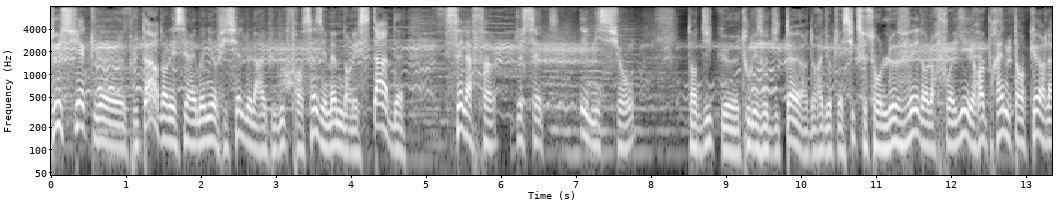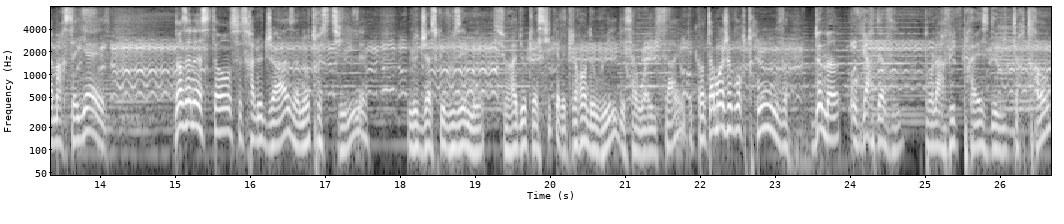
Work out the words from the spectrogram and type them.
deux siècles plus tard dans les cérémonies officielles de la République française et même dans les stades. C'est la fin de cette émission tandis que tous les auditeurs de Radio Classique se sont levés dans leur foyer et reprennent en chœur la Marseillaise. Dans un instant, ce sera le jazz, un autre style, le jazz que vous aimez, sur Radio Classique avec Laurent de Wild et sa Wild Side. Quant à moi, je vous retrouve demain au Garde à vous pour la revue de presse de 8h30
